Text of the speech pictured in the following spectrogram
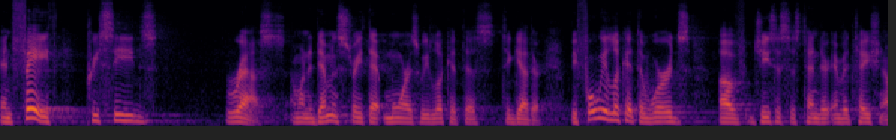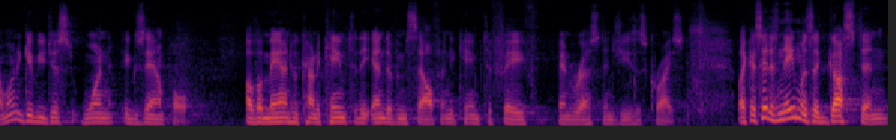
and faith precedes rest. I want to demonstrate that more as we look at this together. Before we look at the words of Jesus' tender invitation, I want to give you just one example of a man who kind of came to the end of himself and he came to faith and rest in Jesus Christ. Like I said, his name was Augustine,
